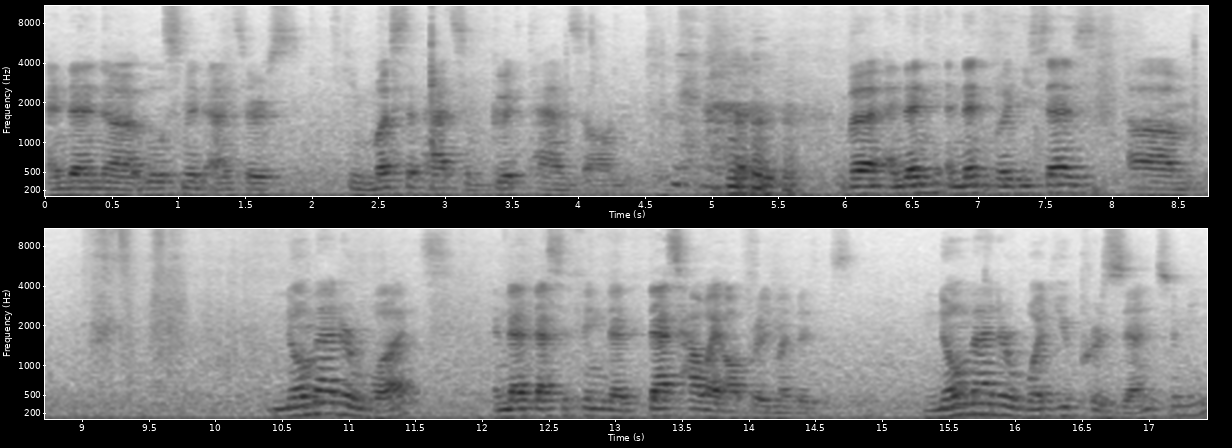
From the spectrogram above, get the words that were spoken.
And then uh, Will Smith answers, he must have had some good pants on. but and then and then but he says, um, no matter what, and that that's the thing that that's how I operate my business. No matter what you present to me,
